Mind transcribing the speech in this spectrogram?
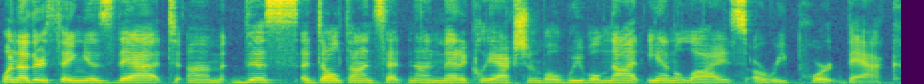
one other thing is that um, this adult onset non-medically actionable, we will not analyze or report back.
